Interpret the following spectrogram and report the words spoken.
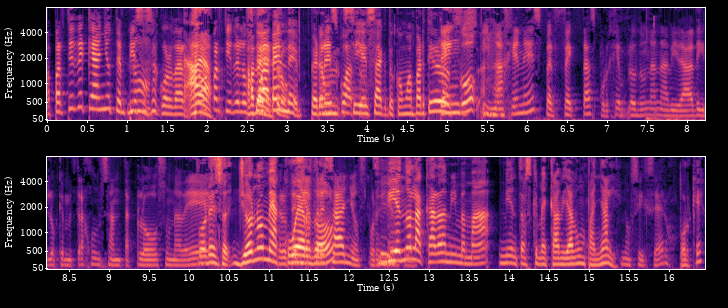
¿A partir de qué año te empiezas No. a acordar? Ah, Yo a partir de los a cuatro. Depende, pero tres, cuatro. sí, exacto, como a partir de los... Tengo ajá. imágenes perfectas, por ejemplo, de una Navidad y lo que me trajo un Santa Claus una vez. Por eso, yo no me Pero tenía acuerdo tres años, por viendo la cara de mi mamá mientras que me cambiaba un pañal. No, sí, cero. ¿Por qué?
